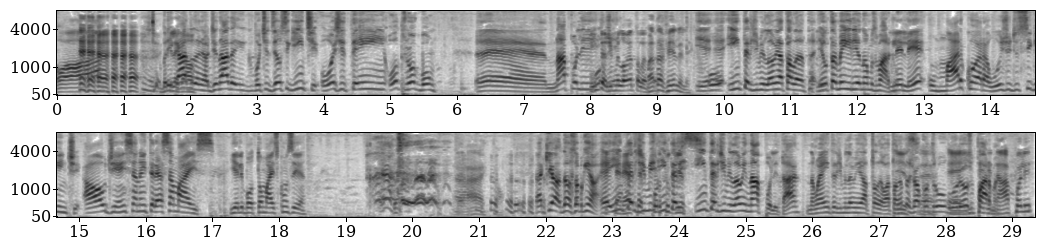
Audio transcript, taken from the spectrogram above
Ó, Obrigado, legal. Daniel. De nada, e vou te dizer o seguinte: hoje tem outro jogo bom. É, Napoli. Inter de Milão e Atalanta. Manda ver, Lele. e- é, Inter de Milão e Atalanta. Eu também iria no ambos marcam. Lelê, o Marco Araújo diz o seguinte: a audiência não interessa mais. E ele botou mais com Z. Ah, então. Aqui, ó. Não, só um pouquinho, ó. É Inter de, é Inter. Inter de Milão e Napoli, tá? Não é Inter de Milão e Atalanta. O Atalanta Isso, joga é. contra o É glorioso Inter e Parma. Napoli,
